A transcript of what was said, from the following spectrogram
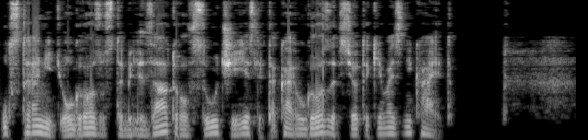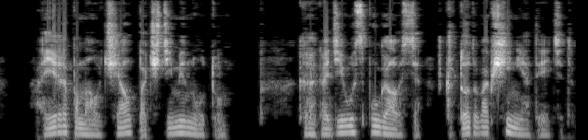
устранить угрозу стабилизатору в случае, если такая угроза все-таки возникает? Аира помолчал почти минуту. Крокодил испугался, что кто-то вообще не ответит.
